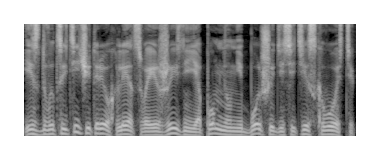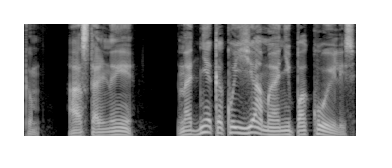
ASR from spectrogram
из 24 лет своей жизни я помнил не больше десяти с хвостиком. А остальные... На дне какой ямы они покоились.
